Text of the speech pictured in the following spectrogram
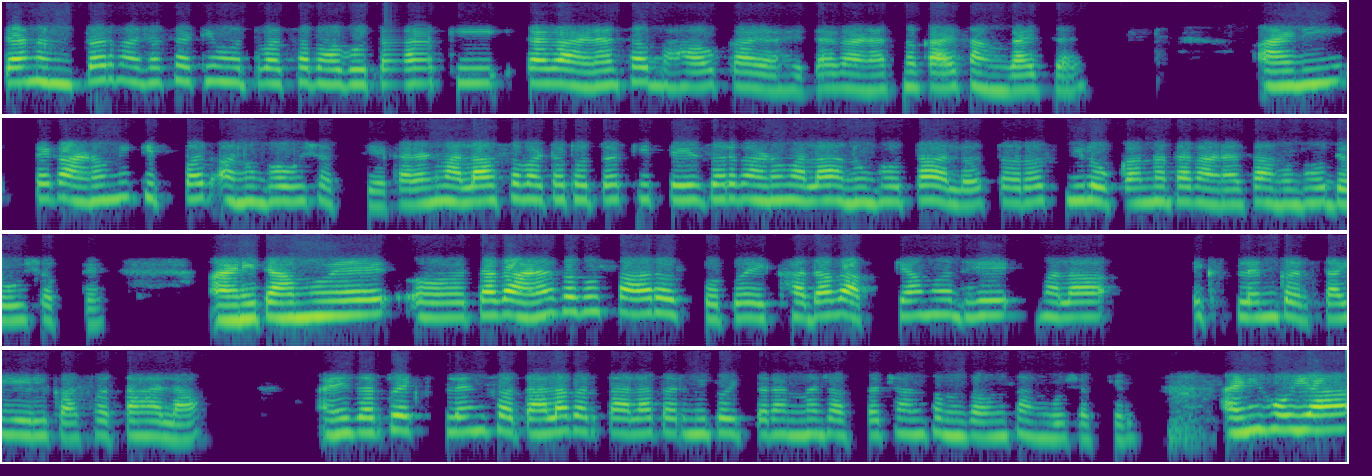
त्यानंतर माझ्यासाठी महत्त्वाचा भाग होता, की त्या गाण्याचा भाव काय आहे? त्या गाण्यातनं काय सांगायचंय? आणि ते गाणं मी कितपत अनुभवू शकतेय. कारण मला असं वाटत होतं, की ते जर गाणं मला अनुभवता आलं, तरच मी लोकांना त्या गाण्याचा अनुभव देऊ शकते. आणि त्यामुळे त्या गाण्याचा जो सार असतो, तो एखाद्या वाक्यामध्ये मला एक्सप्लेन करता येईल का स्वतःला? आणि जर तो एक्सप्लेन स्वतःला करता आला, तर मी तो इतरांना जास्त छान समजावून सांगू शकेल. आणि हो, या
